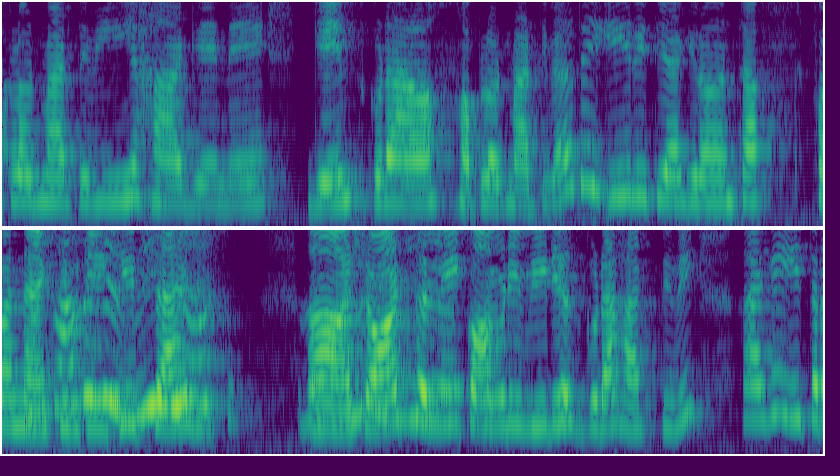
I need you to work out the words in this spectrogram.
ಅಪ್ಲೋಡ್ ಮಾಡ್ತೀವಿ. ಹಾಗೇನೆ ಗೇಮ್ಸ್ ಕೂಡ ಅಪ್ಲೋಡ್ ಮಾಡ್ತೀವಿ. ಅದೇ ಈ ರೀತಿಯಾಗಿರೋ ಅಂಥ ಫನ್ ಆ್ಯಕ್ಟಿವಿಟಿ ಕಿಡ್ಸ್ ಶಾರ್ಟ್ಸ್ ಅಲ್ಲಿ ಕಾಮಿಡಿ ವಿಡಿಯೋಸ್ ಕೂಡ ಹಾಕ್ತೀವಿ. ಹಾಗೆ ಈ ಥರ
